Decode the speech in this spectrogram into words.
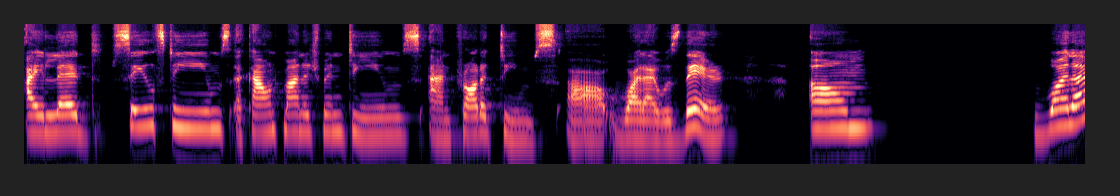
I led sales teams, account management teams, and product teams uh, while I was there. Um, while I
